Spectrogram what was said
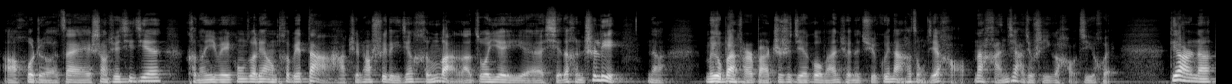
啊，或者在上学期间可能因为工作量特别大哈，平常睡得已经很晚了，作业也写得很吃力，那没有办法把知识结构完全的去归纳和总结好，那寒假就是一个好机会。第二呢，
